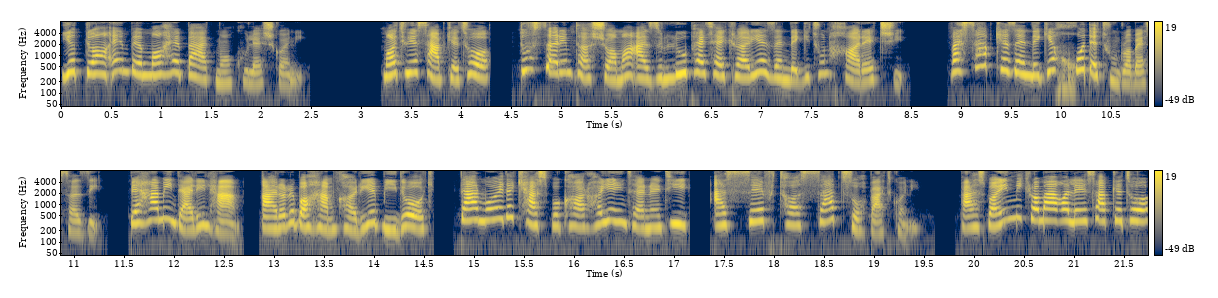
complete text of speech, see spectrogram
یا دائم به ماه بعد موکولش کنیم. ما توی سبک تو دوست داریم تا شما از لوپ تکراری زندگیتون خارج شید و سبک زندگی خودتون رو بسازید. به همین دلیل هم قرار با همکاری بیدوک در مورد کسب و کارهای اینترنتی از صفر تا صد صحبت کنیم. پس با این میکرو مقاله سبک تو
